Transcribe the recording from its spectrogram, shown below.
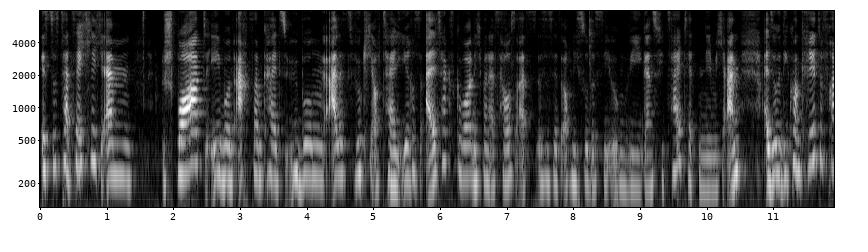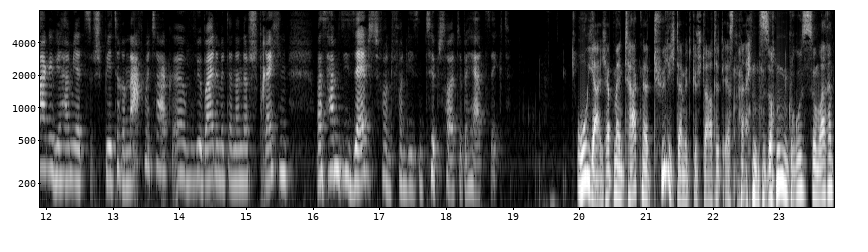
Ist es tatsächlich ähm, Sport eben und Achtsamkeitsübungen, alles wirklich auch Teil ihres Alltags geworden. Ich meine, als Hausarzt ist es jetzt auch nicht so, dass sie irgendwie ganz viel Zeit hätten, nehme ich an. Also die konkrete Frage, wir haben jetzt späteren Nachmittag, äh, wo wir beide miteinander sprechen. Was haben Sie selbst von, von diesen Tipps heute beherzigt? Oh ja, ich habe meinen Tag natürlich damit gestartet, erstmal einen Sonnengruß zu machen.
